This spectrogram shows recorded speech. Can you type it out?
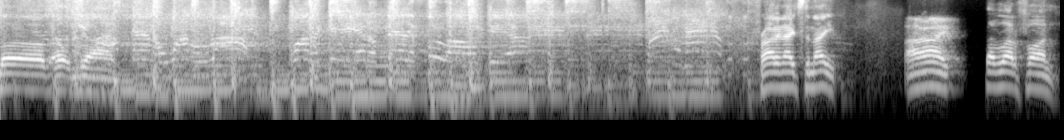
Love Elton John. Friday night's the night. All right. Have a lot of fun.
